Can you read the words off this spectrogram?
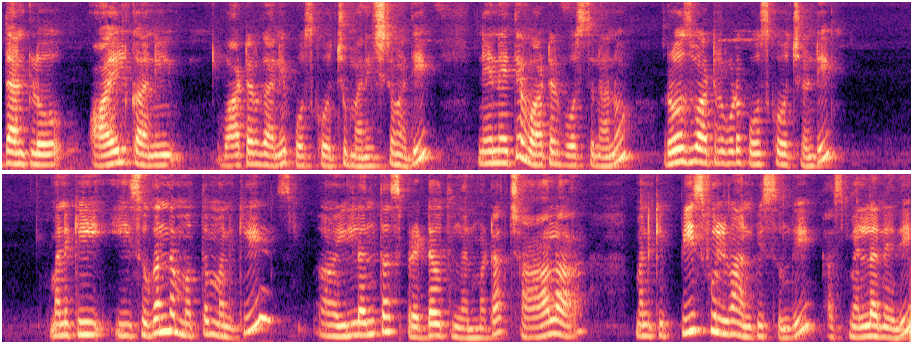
దాంట్లో ఆయిల్ కానీ వాటర్ కానీ పోసుకోవచ్చు. మన ఇష్టం అది. నేనైతే వాటర్ పోస్తున్నాను. రోజ్ వాటర్ కూడా పోసుకోవచ్చండి. మనకి ఈ సుగంధం మొత్తం మనకి ఇల్లంతా స్ప్రెడ్ అవుతుందన్నమాట. చాలా మనకి పీస్ఫుల్గా అనిపిస్తుంది ఆ స్మెల్ అనేది.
